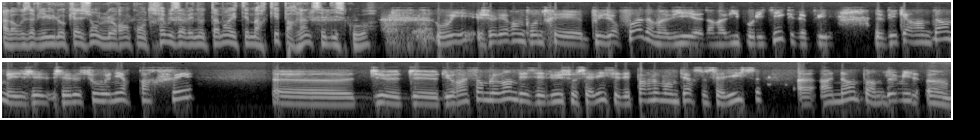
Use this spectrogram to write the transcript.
Alors vous aviez eu l'occasion de le rencontrer, vous avez notamment été marqué par l'un de ses discours. Oui, je l'ai rencontré plusieurs fois dans ma vie dans ma vie politique depuis depuis 40 ans, mais j'ai le souvenir parfait euh, du, du, du, rassemblement des élus socialistes et des parlementaires socialistes à, Nantes en 2001.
